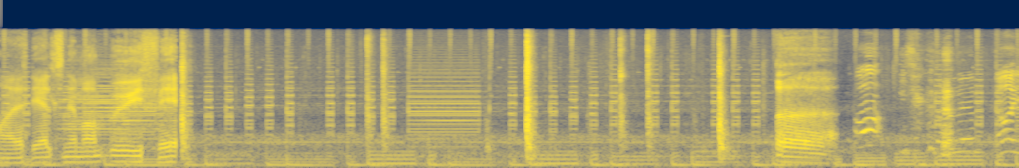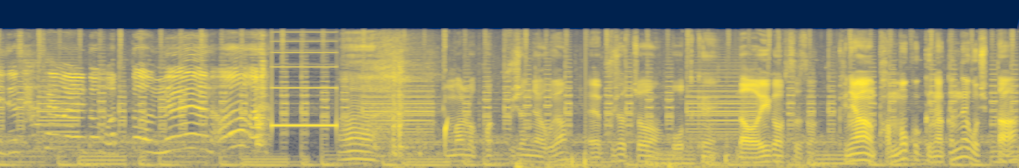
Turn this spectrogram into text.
Om uife. Uh. 어? 이제 너는 넌 이제 사생활도 뭣도 없는 어? 아 정말로 밥 부셨냐고요? 예 부셨죠 뭐 어떡해 나 어이가 없어서 그냥 밥 먹고 그냥 끝내고 싶다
